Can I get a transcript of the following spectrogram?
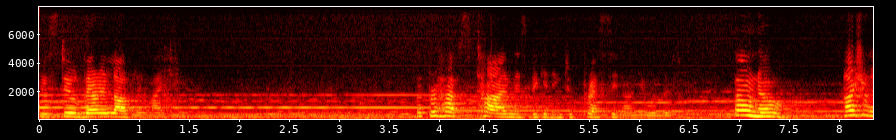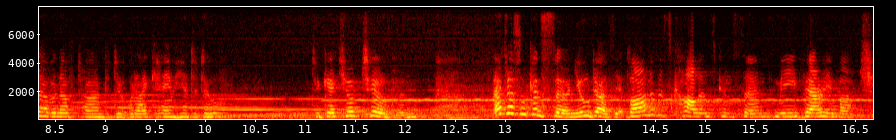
You're still very lovely, my dear. But perhaps time is beginning to press in on you a little. Oh, no. I shall have enough time to do what I came here to do. To get your children. That doesn't concern you, does it? Barnabas Collins concerns me very much.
